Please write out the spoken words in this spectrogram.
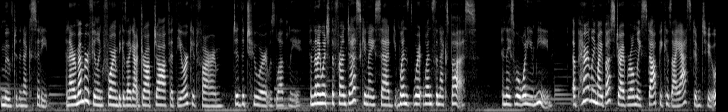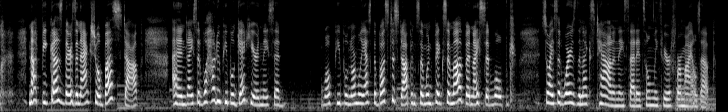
move to the next city. And I remember feeling foreign because I got dropped off at the orchid farm, did the tour, it was lovely. And then I went to the front desk and I said, when's, when's the next bus? And they said, well, what do you mean? Apparently my bus driver only stopped because I asked him to, not because there's an actual bus stop. And I said, Well, how do people get here? And they said, Well, people normally ask the bus to stop and someone picks them up. And I said, Well, so I said, Where's the next town? And they said, It's only three or four miles up.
